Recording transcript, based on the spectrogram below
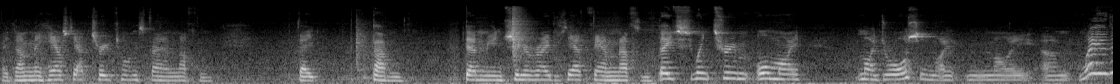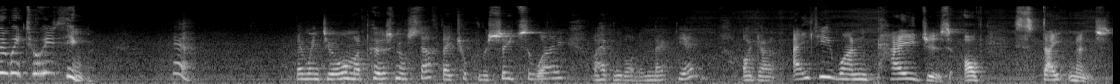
They done my house out three times, found nothing. They um, done the incinerators out, found nothing. They just went through all my my drawers and my my um, well, they went through everything. Yeah. They went through all my personal stuff. They took the receipts away. I haven't got them back yet. I done 81 pages of statements.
